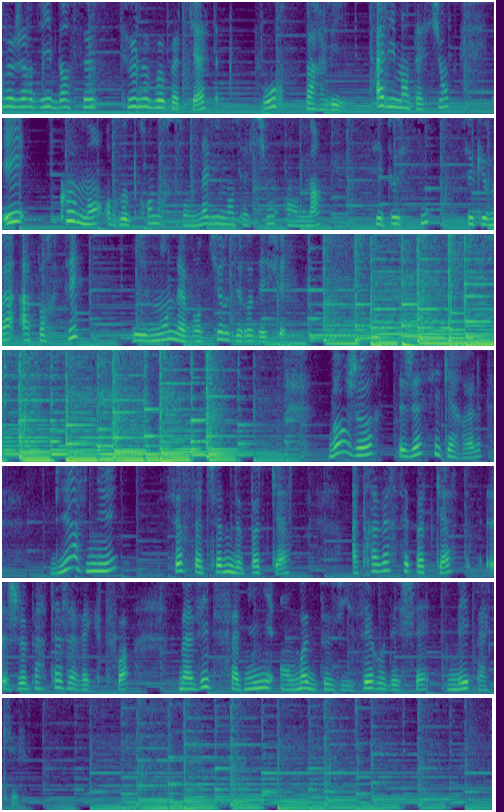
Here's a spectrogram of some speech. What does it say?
aujourd'hui dans ce tout nouveau podcast pour parler alimentation et comment reprendre son alimentation en main. C'est aussi ce que m'a apporté le monde zéro déchet. Bonjour, je suis Carole. Bienvenue sur cette chaîne de podcast. À travers ces podcasts, je partage avec toi ma vie de famille en mode de vie zéro déchet, mais pas que.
